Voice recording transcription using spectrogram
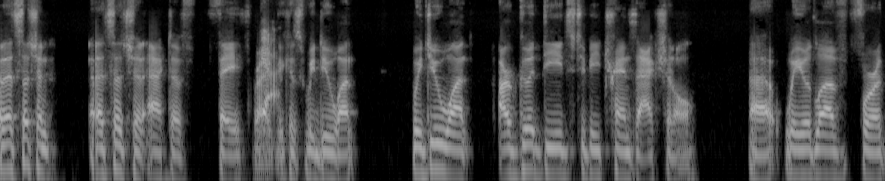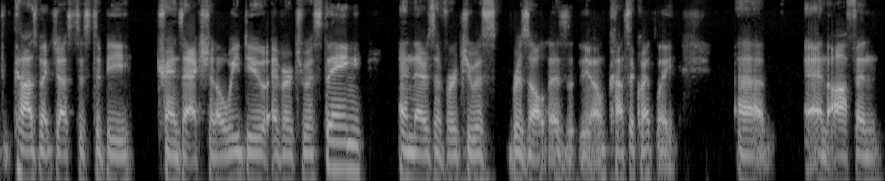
that's such an that's such an act of faith right yeah. because we do want we do want our good deeds to be transactional. uh, we would love for the cosmic justice to be transactional. We do a virtuous thing, and there's a virtuous result as you know, consequently. Uh, and often,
